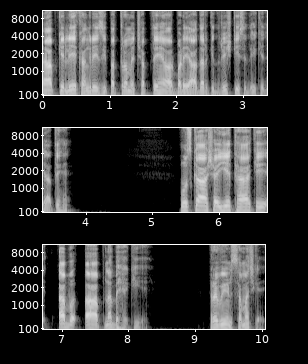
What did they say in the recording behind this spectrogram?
आपके लेख अंग्रेज़ी पत्रों में छपते हैं और बड़े आदर की दृष्टि से देखे जाते हैं। उसका आशय ये था कि अब आप न बहकिए। प्रवीण समझ गए।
